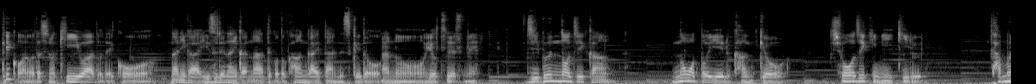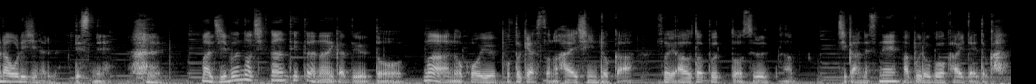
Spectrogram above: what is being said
結構私のキーワードでこう、何が譲れないかなってことを考えたんですけど、あの、4つですね。自分の時間、ノーと言える環境、正直に生きる、田村オリジナルですね。はいまあ自分の時間って言ったら何かというと、まああの、こういうポッドキャストの配信とか、そういうアウトプットをする時間ですね。まあ、ブログを書いたりとか、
